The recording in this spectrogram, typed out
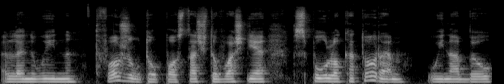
Len Wein tworzył tą postać, to właśnie współlokatorem Wina był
